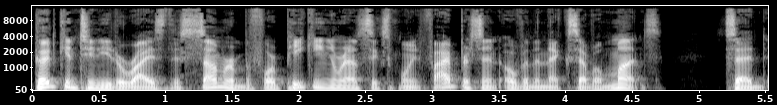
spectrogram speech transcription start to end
could continue to rise this summer before peaking around 6.5% over the next several months said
